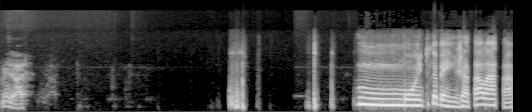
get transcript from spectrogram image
melhor. Muito que bem, já está lá, tá?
